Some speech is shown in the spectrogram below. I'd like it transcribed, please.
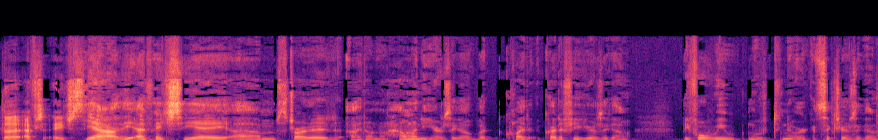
The FHC. Yeah, the FHCA um, started I don't know how many years ago, but quite quite a few years ago, before we moved to Newark six years ago,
